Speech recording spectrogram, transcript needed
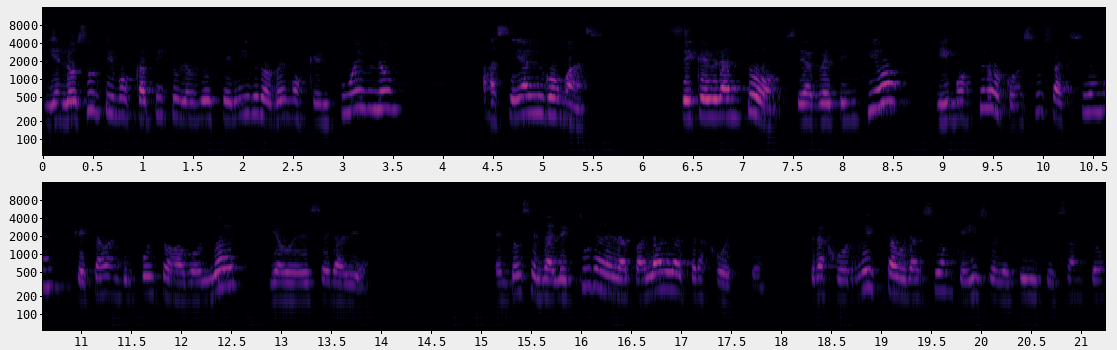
y en los últimos capítulos de este libro vemos que el pueblo hace algo más, se quebrantó, se arrepintió y mostró con sus acciones que estaban dispuestos a volver y a obedecer a Dios. Entonces la lectura de la palabra trajo esto, trajo restauración que hizo el Espíritu Santo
